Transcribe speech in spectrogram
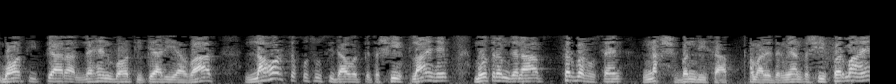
بہت ہی پیارا لہن، بہت ہی پیاری آواز۔ لاہور سے خصوصی دعوت پہ تشریف لائے ہیں۔ محترم جناب سرور حسین نقش بندی صاحب، ہمارے درمیان تشریف فرما ہے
